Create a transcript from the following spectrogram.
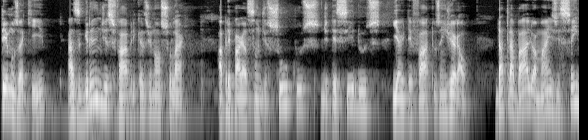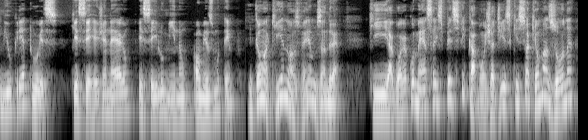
Temos aqui as grandes fábricas de nosso lar a preparação de sucos, de tecidos e artefatos em geral. dá trabalho a mais de 100 mil criaturas, que se regeneram e se iluminam ao mesmo tempo. Então aqui nós vemos, André, que agora começa a especificar. Bom, já disse que isso aqui é uma zona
